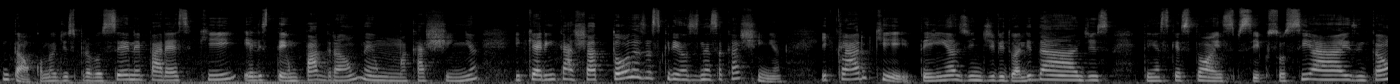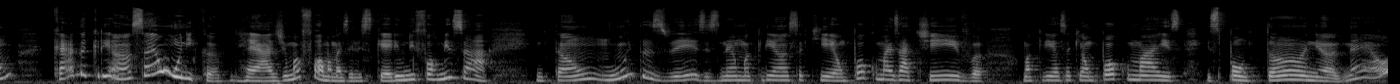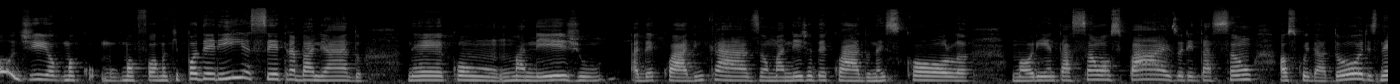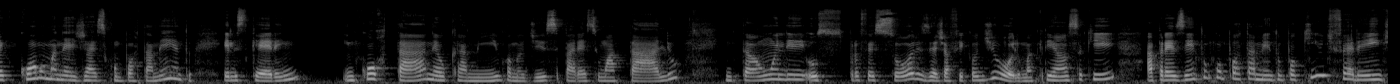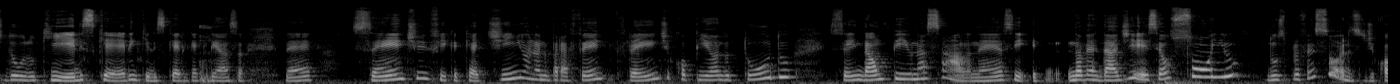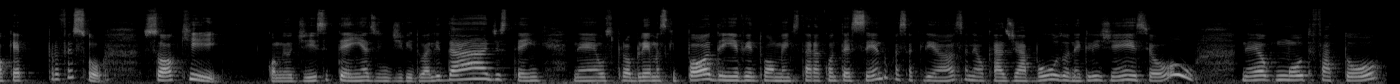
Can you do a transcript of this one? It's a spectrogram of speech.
Então, como eu disse para você, né, parece que eles têm um padrão, né, uma caixinha e querem encaixar todas as crianças nessa caixinha. E claro que tem as individualidades, tem as questões psicossociais, então cada criança é única, reage de uma forma, mas eles querem uniformizar. Então, muitas vezes, né, uma criança que é um pouco mais ativa, uma criança que é um pouco mais espontânea, né, ou de alguma, alguma forma que poderia ser trabalhado né, com um manejo adequado em casa, um manejo adequado na escola, uma orientação aos pais, orientação aos cuidadores, né, como manejar esse comportamento, eles querem encurtar né, o caminho, como eu disse, parece um atalho. Então, ele, os professores já ficam de olho. Uma criança que apresenta um comportamento um pouquinho diferente do, do que eles querem, que eles querem que a criança né, sente, fica quietinho, olhando para frente, copiando tudo, sem dar um pio na sala, né? Assim, na verdade, esse é o sonho dos professores, de qualquer professor. Só que como eu disse, tem as individualidades, tem né, os problemas que podem eventualmente estar acontecendo com essa criança, né, o caso de abuso ou negligência ou né, algum outro fator.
